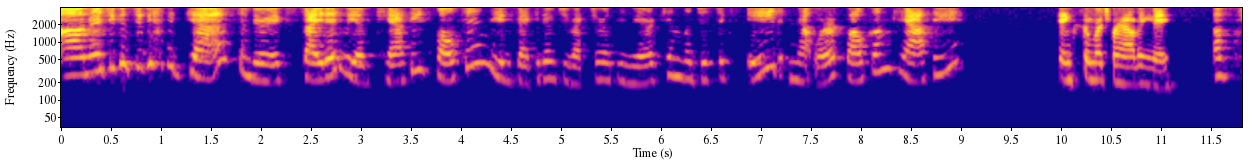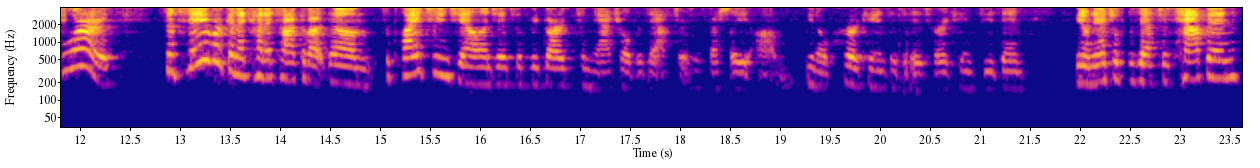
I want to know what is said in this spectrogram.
Um, as you can see, we have a guest. I'm very excited. We have Kathy Fulton, the executive director of the American Logistics Aid Network. Welcome, Kathy. Thanks so much for having me. Of course. So today we're going to kind of talk about the um, supply chain challenges with regards to natural disasters, especially um, you know hurricanes as it is hurricane season. You know, natural disasters happen.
